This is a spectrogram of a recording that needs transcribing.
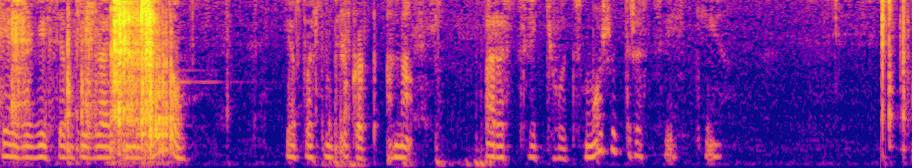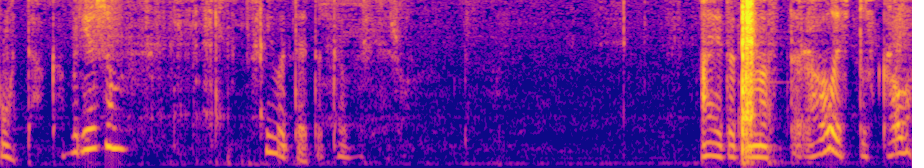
Я его весь обрезать не буду. Я посмотрю, как она расцветет. Сможет расцвести. Вот так обрежем. И вот этот обрежу. А этот она старалась, пускала.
